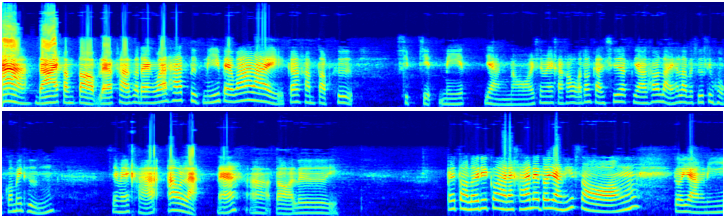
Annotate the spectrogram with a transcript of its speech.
อ่า ได้คำตอบแล้วค่ะ แสดงว่าถ้าตึกนี้แปลว่าอะไร ก็คำตอบคือ17เมตร อย่างน้อยใช่ไหมคะ เขาบอกว่าต้องการเชือกยาวเท่าไหร่ ถ้าเราไปซื้อ16ก็ไม่ถึง ใช่ไหมคะ เอาละนะ อ่า ต่อเลย ไปต่อเลยดีกว่านะคะ ในตัวอย่างที่สอง ตัวอย่างนี้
